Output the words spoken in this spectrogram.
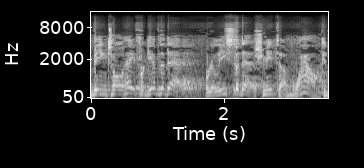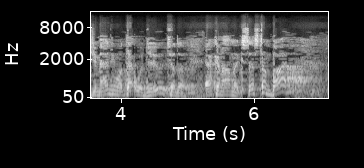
being told, "Hey, forgive the debt, release the debt," Shemitah. Wow, could you imagine what that would do to the economic system? But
